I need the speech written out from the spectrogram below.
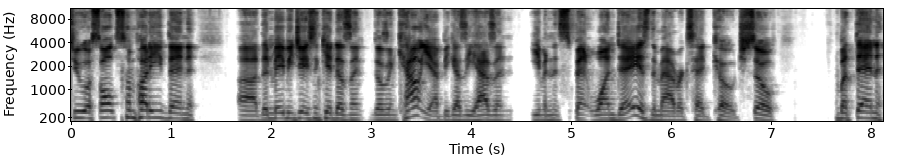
to assault somebody? Then uh, then maybe Jason Kidd doesn't doesn't count yet because he hasn't even spent one day as the Mavericks head coach. So But then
